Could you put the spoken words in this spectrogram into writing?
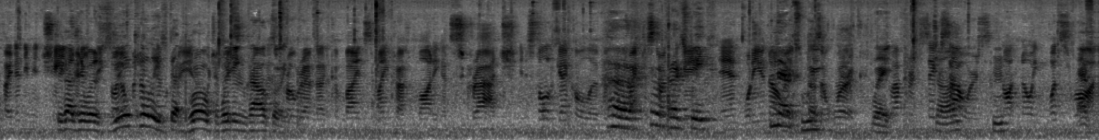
if I didn't even change Because it was anything. So the Achilles that broke Winning Valkyrie. This program that combines Minecraft modding and Scratch. Installed GeckoLib, tried to start the next game, week. and what do you know? Next it week. doesn't work. Wait, So after six John? hours, Hmm? not knowing what's wrong,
